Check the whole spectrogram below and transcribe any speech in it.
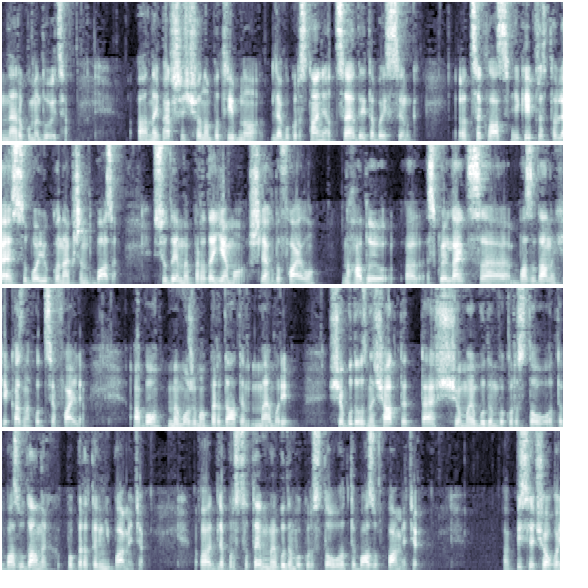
не рекомендується. Е, Найперше, що нам потрібно для використання, це Database Sync. Е, Це клас, який представляє собою connection до бази. Сюди ми передаємо шлях до файлу. Нагадую, SQLite це база даних, яка знаходиться в файлі. Або ми можемо передати memory, що буде означати те, що ми будемо використовувати базу даних в оперативній пам'яті. Е, Для простоти ми будемо використовувати базу в пам'яті. Е, Після чого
